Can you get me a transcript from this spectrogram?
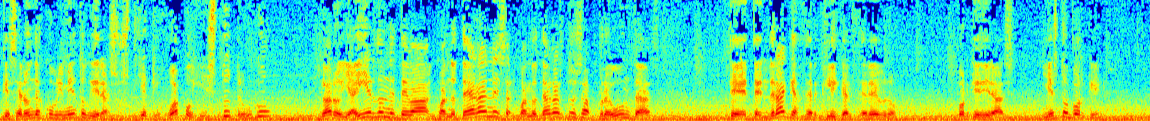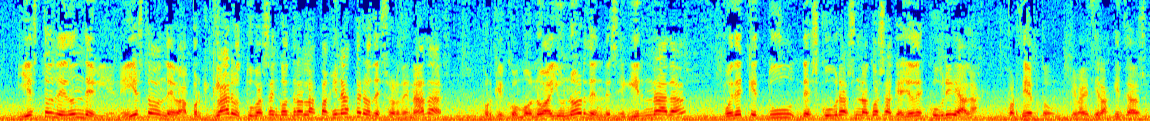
que será un descubrimiento que dirás, hostia, qué guapo, ¿y esto, tronco? Claro, y ahí es donde te va, cuando te, cuando te hagas tú esas preguntas, te tendrá que hacer clic el cerebro. Porque dirás, ¿y esto por qué? ¿Y esto de dónde viene? ¿Y esto dónde va? Porque claro, tú vas a encontrar las páginas pero desordenadas. Porque como no hay un orden de seguir nada, puede que tú descubras una cosa que yo descubrí a las... Por cierto, te iba a decir las 15 horas, el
